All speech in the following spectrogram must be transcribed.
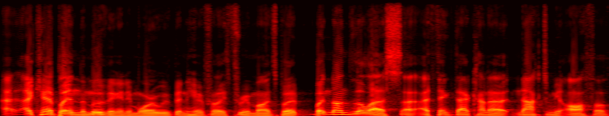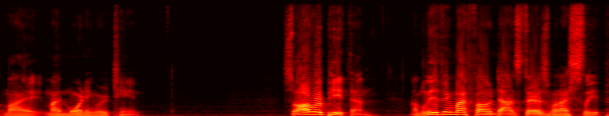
I can't blame the moving anymore. We've been here for like three months, but but nonetheless, I, I think that kind of knocked me off of my my morning routine. So I'll repeat them. I'm leaving my phone downstairs when I sleep.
